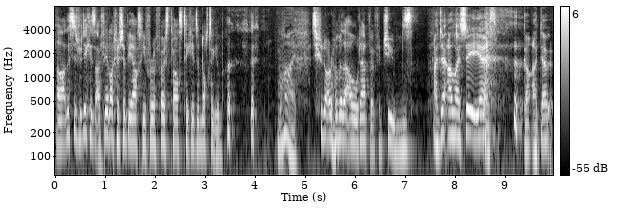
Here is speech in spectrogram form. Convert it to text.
Uh, this is ridiculous. I feel like I should be asking for a first class ticket to Nottingham. Why? Do you not remember that old advert for Tunes? I don't. Oh, I see. Yes. God, I don't.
